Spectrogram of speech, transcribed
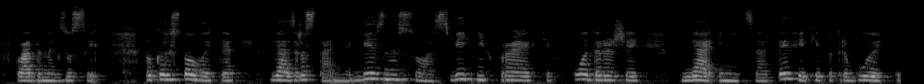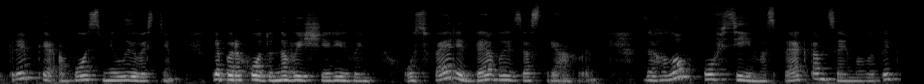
вкладених зусиль. Використовуйте для зростання бізнесу, освітніх проєктів, подорожей, для ініціатив, які потребують підтримки або сміливості, для переходу на вищий рівень у сфері, де ви застрягли. Загалом, по всім аспектам, цей молодик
